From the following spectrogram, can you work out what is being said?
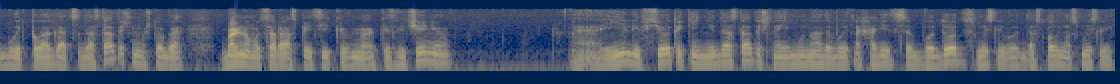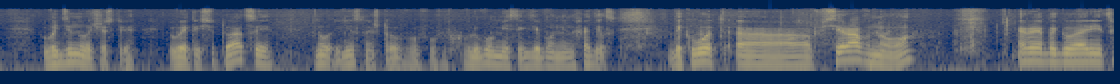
будет полагаться достаточным, чтобы больному царас прийти к, к излечению – Э, или все-таки недостаточно, ему надо будет находиться в бодот, в смысле, вот дословно в смысле в одиночестве в этой ситуации. Ну, вот единственное, что в, в, в любом месте, где бы он ни находился. Так вот, э, все равно, Рэбе говорит,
